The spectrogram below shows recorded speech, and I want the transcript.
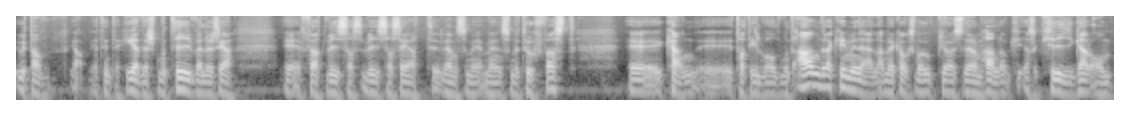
utav, jag vet inte, hedersmotiv eller så, eh, för att visa, visa sig att vem som är, vem som är tuffast eh, kan eh, ta till våld mot andra kriminella. Men det kan också vara uppgörelser där de handlar om, alltså krigar om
